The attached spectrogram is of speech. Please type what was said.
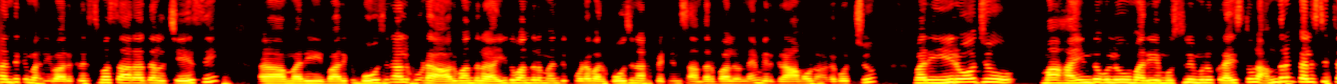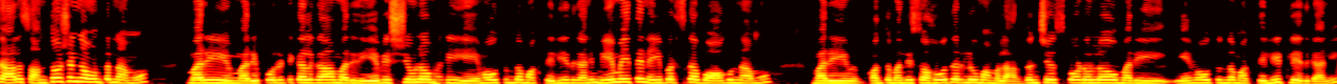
మందికి మరి వారు క్రిస్మస్ ఆరాధనలు చేసి మరి వారికి భోజనాలు కూడా ఆరు వందల ఐదు వందల మందికి కూడా వారు భోజనాలు పెట్టిన సందర్భాలు ఉన్నాయి. మీరు గ్రామంలో అడగొచ్చు. మరి ఈరోజు మా హైందువులు మరి ముస్లింలు క్రైస్తవులు అందరం కలిసి చాలా సంతోషంగా ఉంటున్నాము. మరి మరి పొలిటికల్గా మరి ఏ విషయంలో మరి ఏమవుతుందో మాకు తెలియదు కానీ మేమైతే నైబర్స్గా బాగున్నాము. మరి కొంతమంది సహోదరులు మమ్మల్ని అర్థం చేసుకోవడంలో మరి ఏమవుతుందో మాకు తెలియట్లేదు కానీ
